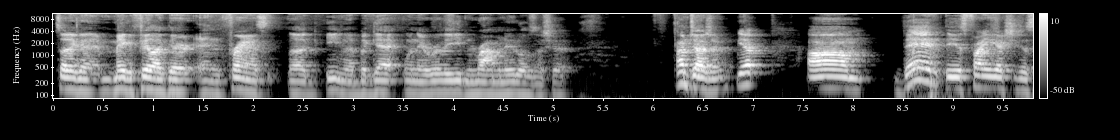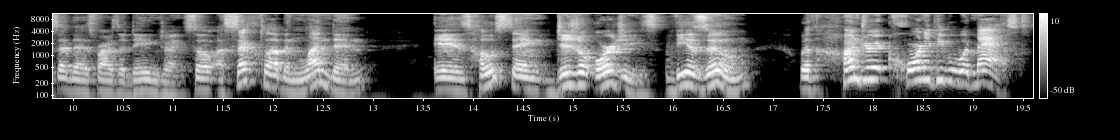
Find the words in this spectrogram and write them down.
So they can make it feel like they're in France uh, eating a baguette when they're really eating ramen noodles and shit. I'm judging. Yep. Um, then it's funny you actually just said that as far as the dating joint. So a sex club in London is hosting digital orgies via Zoom with hundred horny people with masks.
